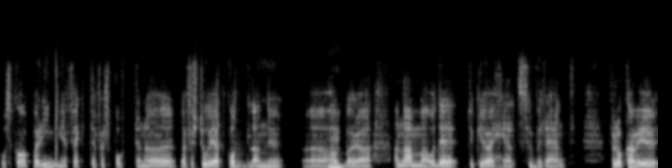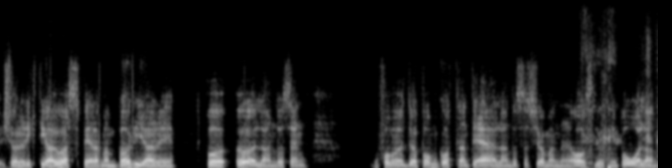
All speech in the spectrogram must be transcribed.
att skapa ringeffekter för sporten. Och jag förstår ju att Gotland nu eh, har Mm. börjat anamma och det tycker jag är helt suveränt. För då kan vi ju köra riktiga öspel, att man börjar i, på Öland och sen får man döpa om Gotland till Äland och så kör man en avslutning på Åland.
